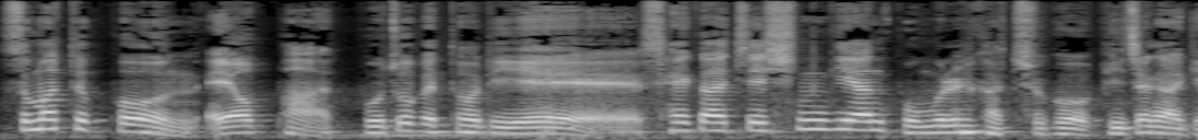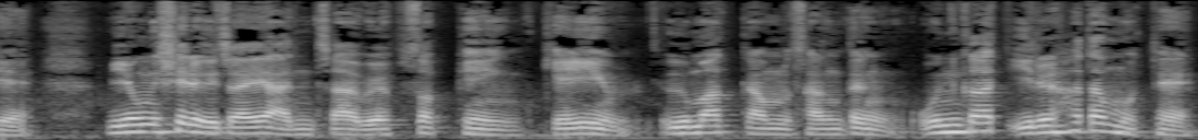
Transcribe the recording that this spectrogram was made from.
스마트폰, 에어팟, 보조 배터리에 세 가지 신기한 보물을 갖추고 비장하게 미용실 의자에 앉아 웹서핑, 게임, 음악 감상 등 온갖 일을 하다 못해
